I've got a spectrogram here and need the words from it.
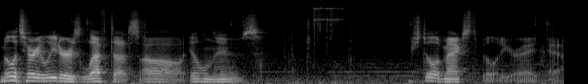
Military leader has left us. Oh, ill news. We're still at max stability, right? Yeah.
